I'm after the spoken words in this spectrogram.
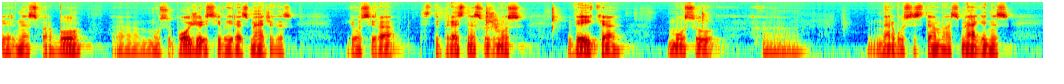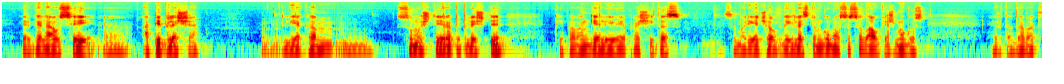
Ir nesvarbu mūsų požiūris į vairias medžiagas jos yra stipresnės už mus, veikia mūsų nervų sistemą, smegenis ir galiausiai apiplėšia. Liekam sumušti ir apiplėšti, kaip Evangelijoje prašytas samariečio gailestingumo susilaukė žmogus. Ir tada vat,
